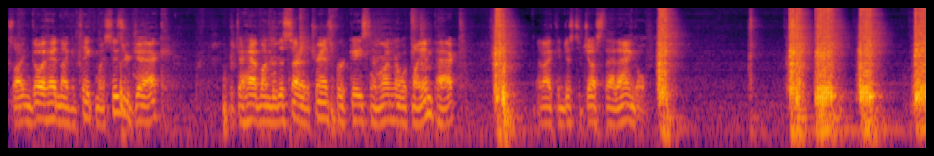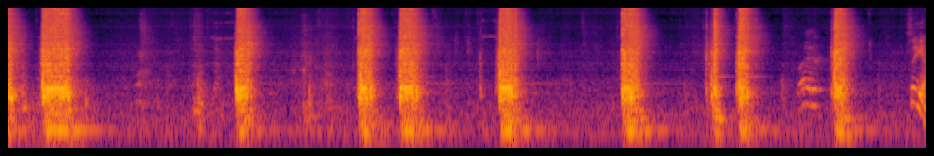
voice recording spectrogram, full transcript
So I can go ahead and I can take my scissor jack, which I have under this side of the transfer case, and run it with my impact, and I can just adjust that angle. See ya.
